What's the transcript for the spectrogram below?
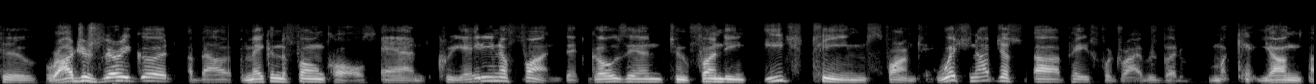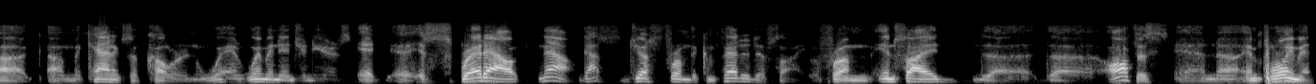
to Roger's very good about making the phone calls and creating a fund that goes into funding each team's farm team, which not just uh, pays for drivers, but mecha- young uh, uh, mechanics of color and, w- and women engineers. It is spread out. Now, that's just from the competitive side. From inside the the office and uh, employment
